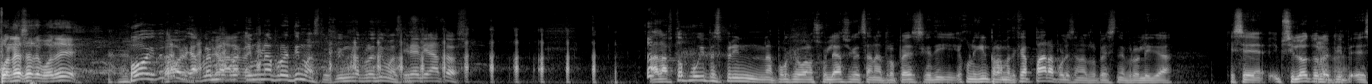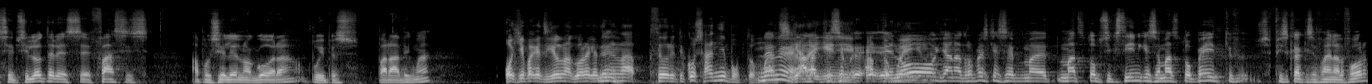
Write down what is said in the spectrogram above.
Πονέσατε πολύ; Όχι, δεν μπορεί. Απλά ήμουν απροετοίμαστο. Είναι δυνατός. Αλλά αυτό που είπες πριν, να πω και εγώ να σχολιάσω για τις ανατροπές, γιατί έχουν γίνει πραγματικά πάρα πολλές ανατροπές στην Ευρωλίγα και σε, υψηλότερο, mm-hmm. σε υψηλότερες φάσεις από η Ελένο Αγκόρα, που είπες παράδειγμα. Όχι, είπα για τη Γελόνα Αγκόρα γιατί ναι. είναι ένα θεωρητικό ανύποπτο ναι, ναι, για να και σε, αυτό ενώ για ανατροπές και σε match top 16 και σε match top 8 και φυσικά και σε Final Four.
